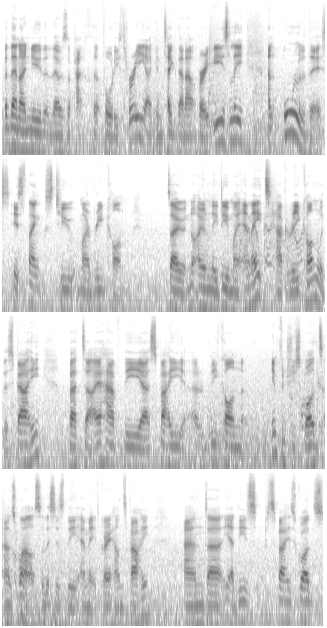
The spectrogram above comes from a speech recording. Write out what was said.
But then I knew that there was a Pak 43, I can take that out very easily, and all of this is thanks to my recon. So not only do my M8s have recon with the Spahi, but uh, I have the uh, Spahi uh, recon infantry squads as well. So this is the M8 Greyhound Spahi. And uh, yeah, these Spahi squads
